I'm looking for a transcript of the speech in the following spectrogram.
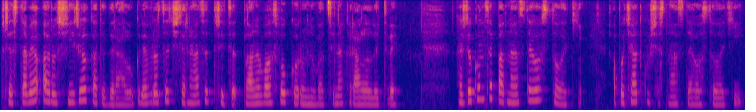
Přestavěl a rozšířil katedrálu, kde v roce 1430 plánoval svou korunovaci na krále Litvy. Až do konce 15. století a počátku 16. století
